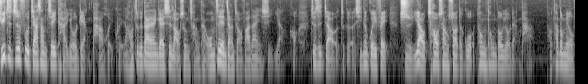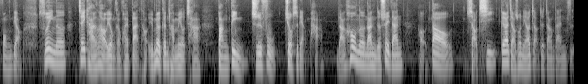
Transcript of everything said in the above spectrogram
橘子支付加上 J 卡有两趴回馈，然后这个大家应该是老生常谈。我们之前讲缴罚单也是一样，好，就是缴这个行政规费，只要超商刷得过，通通都有两趴，好，它都没有封掉。所以呢，J 卡很好用，赶快办，好，有没有跟团没有差，绑定支付就是两趴。然后呢，拿你的税单，好，到小七跟他讲说你要缴这张单子，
